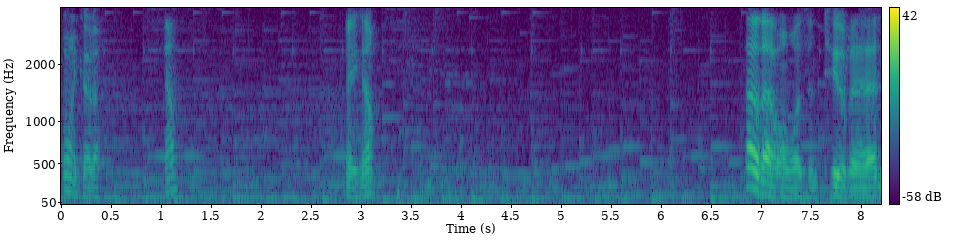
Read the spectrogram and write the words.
Come on, Coda. No? There you go. Oh, that one wasn't too bad.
